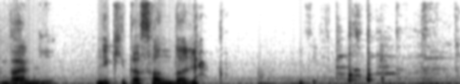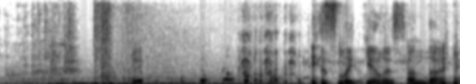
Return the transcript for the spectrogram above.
Да ні. Нікіта Сан доль. І злетіли сандалі.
